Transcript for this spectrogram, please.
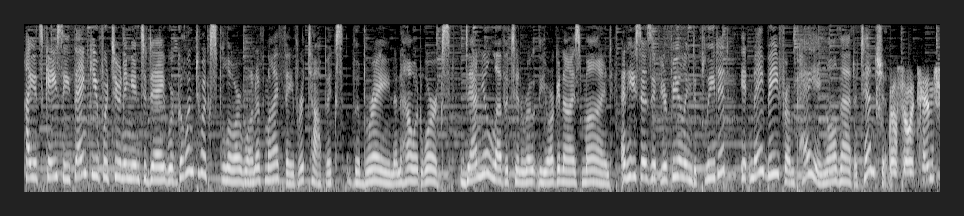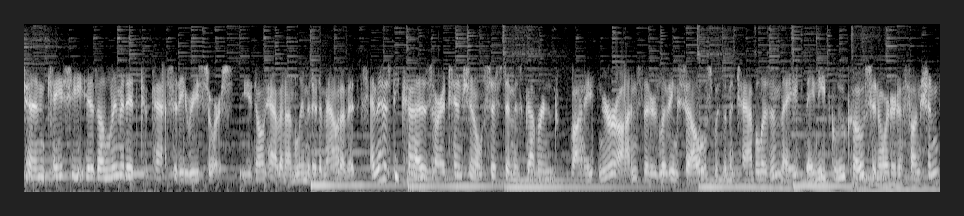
Hi, it's Casey. Thank you for tuning in today. We're going to explore one of my favorite topics, the brain and how it works. Daniel Levitin wrote The Organized Mind, and he says if you're feeling depleted, it may be from paying all that attention. Well, so attention, Casey, is a limited capacity resource. You don't have an unlimited amount of it. And this is because our attentional system is governed by neurons that are living cells with a metabolism. They, they need glucose in order to function.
